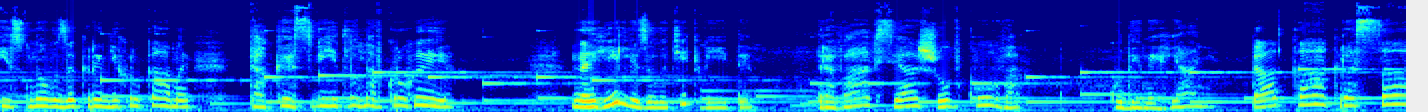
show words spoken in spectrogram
і знову закрив їх руками. Таке світло навкруги. На гіллі золоті квіти, трава вся шовкова. Куди не глянь, така краса,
